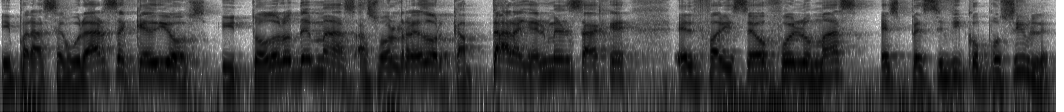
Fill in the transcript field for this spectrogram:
Y para asegurarse que Dios y todos los demás a su alrededor captaran el mensaje, el fariseo fue lo más específico posible.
